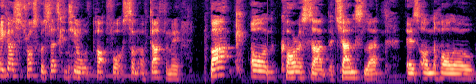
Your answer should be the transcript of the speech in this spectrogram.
Hey guys, it's Roscoe, so let's continue on with part 4 Son of Dathomir. Back on Coruscant, the Chancellor is on the holo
